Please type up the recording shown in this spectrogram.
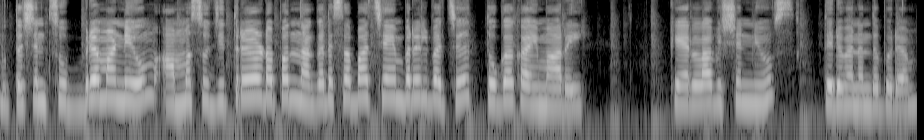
മുത്തശ്ശൻ സുബ്രഹ്മണ്യവും അമ്മ സുചിത്രയോടൊപ്പം നഗരസഭാ ചേംബറിൽ വച്ച് തുക കൈമാറി. Kerala Vision News Thiruvananthapuram.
